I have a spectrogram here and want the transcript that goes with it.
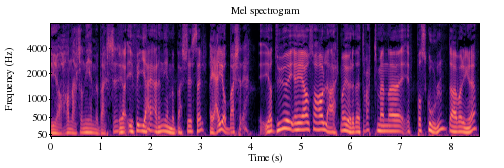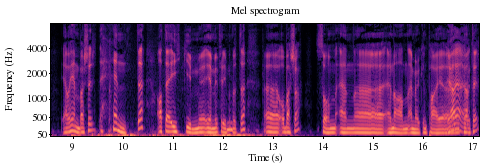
Ja, han er sånn hjemmebæsjer. Ja, for jeg er en hjemmebæsjer selv. Og Jeg er jobbæsjer, jeg. Ja, du, jeg, også har lært meg å gjøre det etter hvert, men uh, på skolen da jeg var yngre Jeg var hjemmebæsjer. Det hendte at jeg gikk hjem, hjem i friminuttet uh, og bæsja. Som en, uh, en annen American Pie-karakter.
